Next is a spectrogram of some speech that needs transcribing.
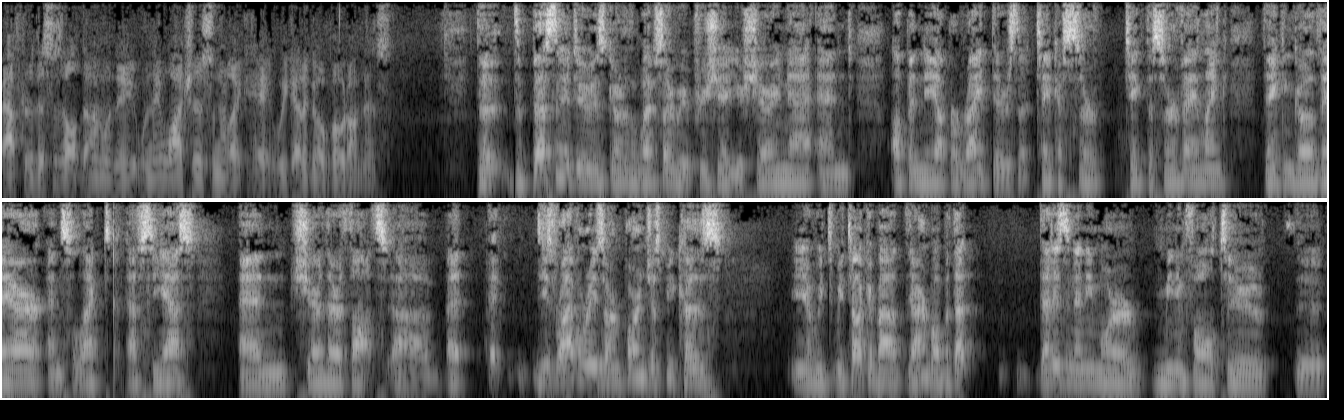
after this is all done when they when they watch this and they're like, hey, we got to go vote on this? The the best thing to do is go to the website. We appreciate you sharing that. And up in the upper right, there's the take a sur- take the survey link. They can go there and select FCS and share their thoughts. Uh, but, uh, these rivalries are important just because you know we we talk about the Iron Bowl, but that that isn't any more meaningful to the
